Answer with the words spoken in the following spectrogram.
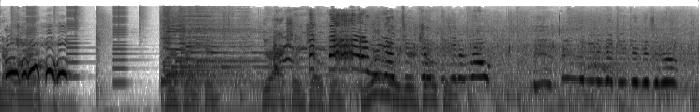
No way. You're joking. You're actually joking. Literally, you're joking. We literally got two Jokers in a row.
